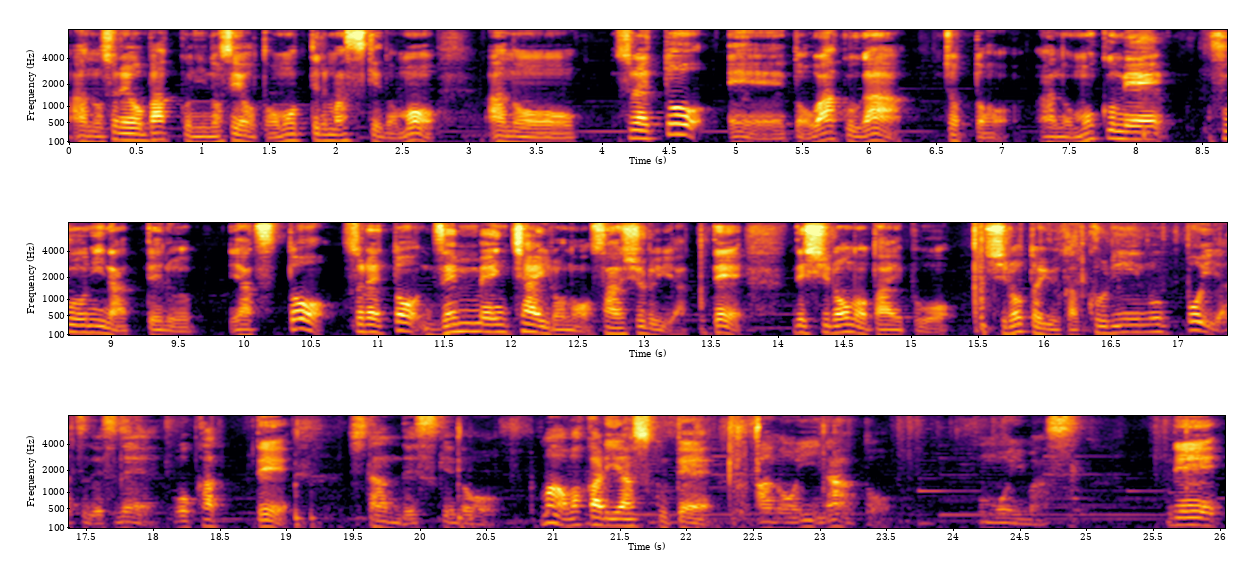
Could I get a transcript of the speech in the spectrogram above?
あの、それをバッグに載せようと思ってますけども、あの、それと、えっ、ー、と、枠がちょっとあの木目風になってるやつと、それと全面茶色の3種類あって、で、白のタイプを白というかクリームっぽいやつですねを買ってしたんですけどまあ分かりやすくてあのいいなと思います。で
